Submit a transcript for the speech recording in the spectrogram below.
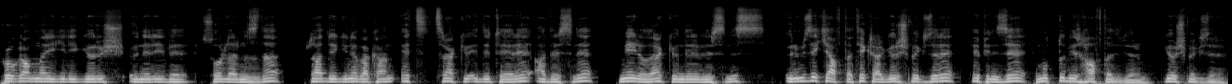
Programla ilgili görüş, öneri ve sorularınızı da Radyo Güne Bakan et trakyo.edu.tr adresine mail olarak gönderebilirsiniz. Önümüzdeki hafta tekrar görüşmek üzere. Hepinize mutlu bir hafta diliyorum. Görüşmek üzere.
